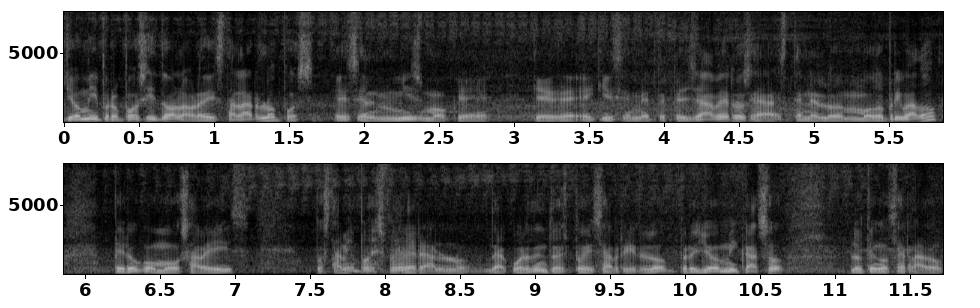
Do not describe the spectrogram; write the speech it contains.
Yo mi propósito a la hora de instalarlo pues es el mismo que, que XMPP Jabber, o sea, es tenerlo en modo privado, pero como sabéis, pues también podéis federarlo, ¿de acuerdo? Entonces podéis abrirlo, pero yo en mi caso lo tengo cerrado.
